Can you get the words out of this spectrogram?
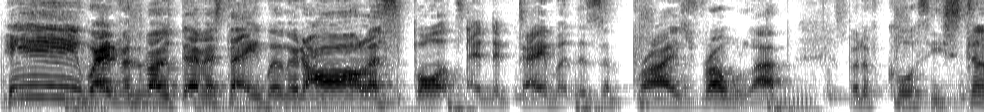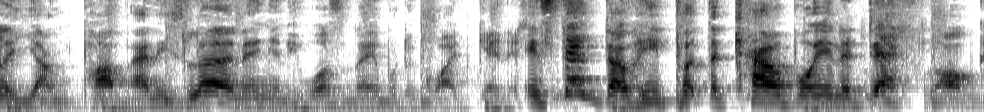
he went for the most devastating move in all of sports entertainment, the surprise roll up. But of course, he's still a young pup and he's learning, and he wasn't able to quite get it. Instead, though, he put the cowboy in a deathlock.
